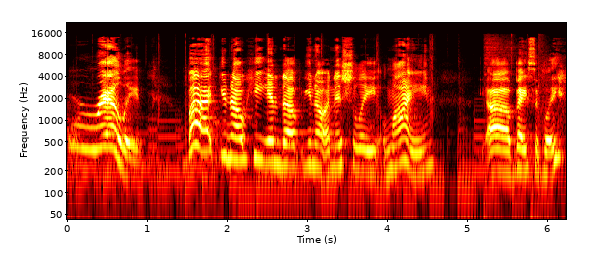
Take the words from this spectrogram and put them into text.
really but you know he ended up you know initially lying uh basically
